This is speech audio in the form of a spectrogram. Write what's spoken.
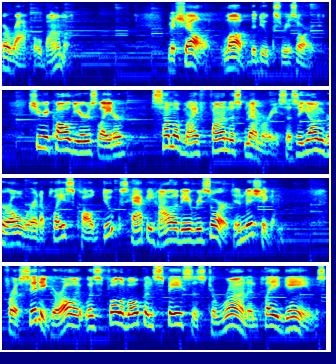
Barack Obama. Michelle loved the Duke's Resort. She recalled years later some of my fondest memories as a young girl were at a place called Duke's Happy Holiday Resort in Michigan. For a city girl, it was full of open spaces to run and play games,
